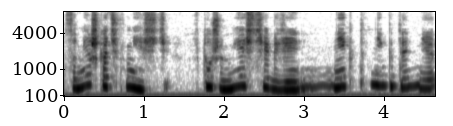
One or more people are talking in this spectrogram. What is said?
zamieszkać w mieście, w dużym mieście, gdzie nikt nigdy nie...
